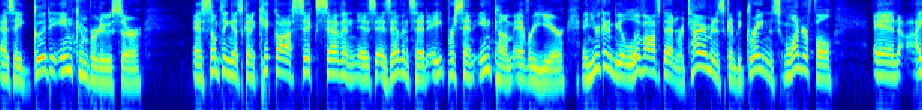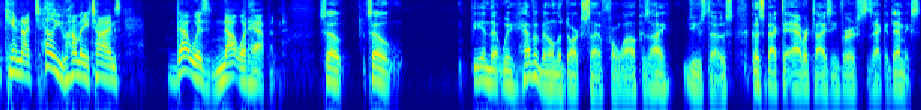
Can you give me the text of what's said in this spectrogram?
as a good income producer, as something that's going to kick off six, seven, as, as Evan said, 8% income every year. And you're going to be able to live off that in retirement. It's going to be great and it's wonderful. And I cannot tell you how many times that was not what happened. So, so being that we haven't been on the dark side for a while, because I use those, goes back to advertising versus academics.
